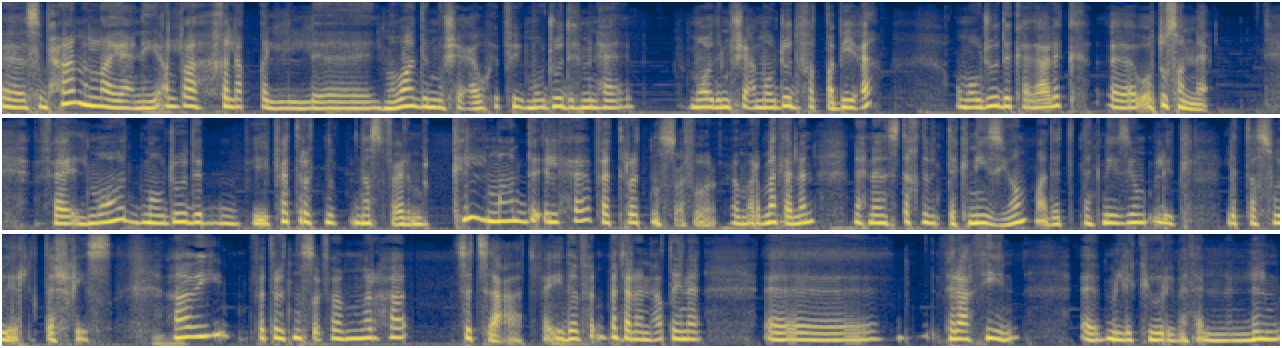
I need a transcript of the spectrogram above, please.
آه سبحان الله يعني الله خلق المواد المشعة وفي موجودة منها المواد المشعة موجودة في الطبيعة وموجودة كذلك آه وتصنع. فالمواد موجودة بفترة نصف عمر. كل مادة لها فترة نصف عمر. مثلا نحن نستخدم التكنيزيوم مادة التكنيزيوم للتصوير للتشخيص. هذه فترة نصف عمرها ست ساعات. فإذا مثلا أعطينا آه ثلاثين مليكيوري مثلا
